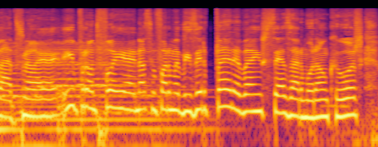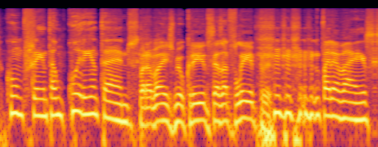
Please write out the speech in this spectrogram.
Saudades, não é? E pronto, foi a nossa forma de dizer parabéns César Mourão, que hoje cumpre então 40 anos. Parabéns, meu querido César Felipe. Parabéns.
